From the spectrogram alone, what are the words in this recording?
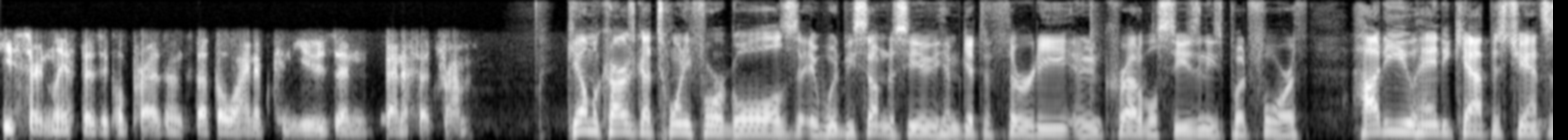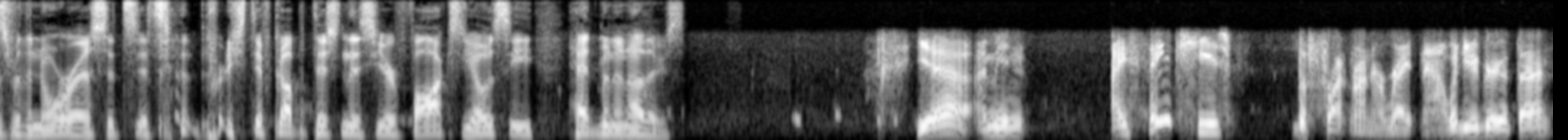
he's certainly a physical presence that the lineup can use and benefit from. Cale Makar's got 24 goals. It would be something to see him get to 30. An incredible season he's put forth. How do you handicap his chances for the Norris? It's it's pretty stiff competition this year. Fox, Josi, Hedman, and others. Yeah, I mean, I think he's the front runner right now. Would you agree with that?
